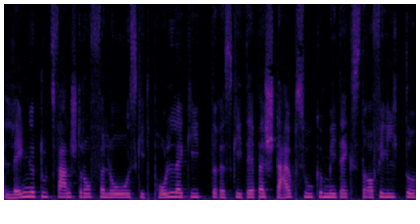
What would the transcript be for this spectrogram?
länger das Fenster offen lassen. Es gibt Pollengitter, es gibt eben Staubsauger mit extra Filter,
